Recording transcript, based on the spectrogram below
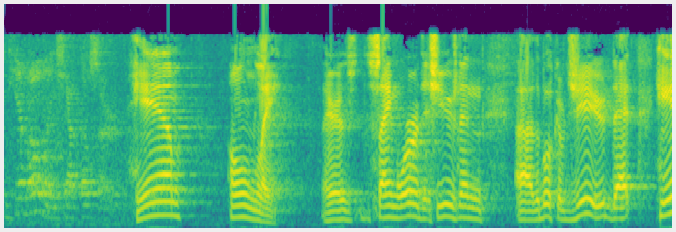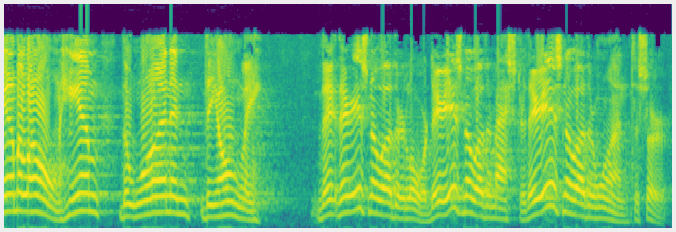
and him only shalt thou serve. Him only. There's the same word that's used in uh, the book of Jude that Him alone, Him the one and the only. There, there is no other Lord. There is no other Master. There is no other one to serve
